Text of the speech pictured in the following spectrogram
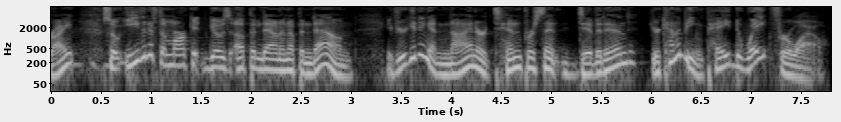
right? So even if the market goes up and down and up and down, if you're getting a 9 or 10% dividend, you're kind of being paid to wait for a while.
